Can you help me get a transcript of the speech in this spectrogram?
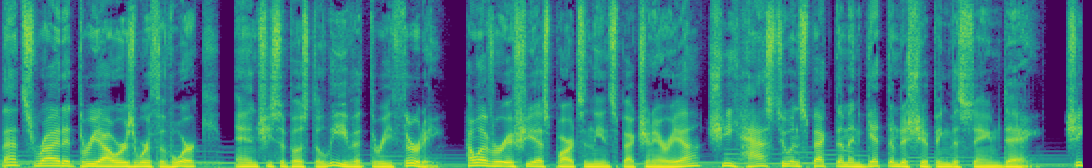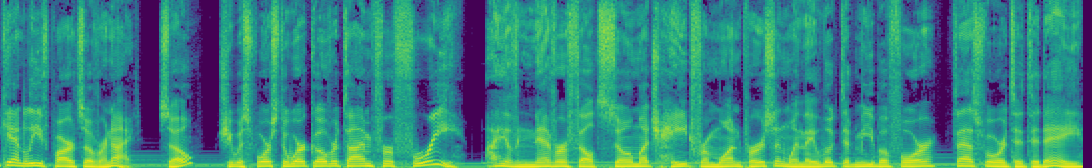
That's right at 3 hours worth of work, and she's supposed to leave at 3:30. However, if she has parts in the inspection area, she has to inspect them and get them to shipping the same day. She can't leave parts overnight. So, she was forced to work overtime for free I have never felt so much hate from one person when they looked at me before. Fast forward to today,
